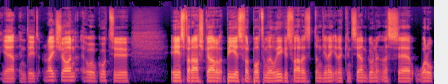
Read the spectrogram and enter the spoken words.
Yeah, indeed. Right, Sean. We'll go to A is for Asghar, B is for bottom of the league as far as Dundee United are concerned going into this uh, World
